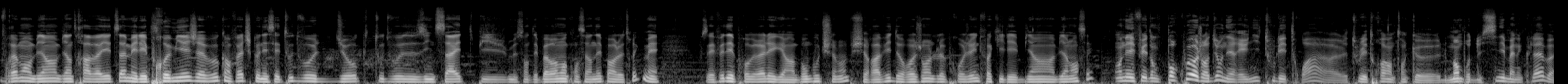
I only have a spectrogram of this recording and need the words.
vraiment bien, bien travaillé, tout ça. Mais les premiers, j'avoue qu'en fait, je connaissais toutes vos jokes, toutes vos insights, puis je me sentais pas vraiment concerné par le truc. Mais vous avez fait des progrès, les gars, un bon bout de chemin. Puis je suis ravi de rejoindre le projet une fois qu'il est bien, bien lancé. En effet, donc pourquoi aujourd'hui on est réunis tous les trois, euh, tous les trois en tant que membres du Cinéman Club?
